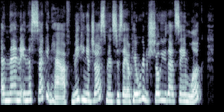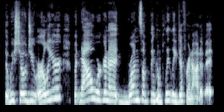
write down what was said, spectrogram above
And then in the second half, making adjustments to say, okay, we're going to show you that same look that we showed you earlier, but now we're going to run something completely different out of it.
